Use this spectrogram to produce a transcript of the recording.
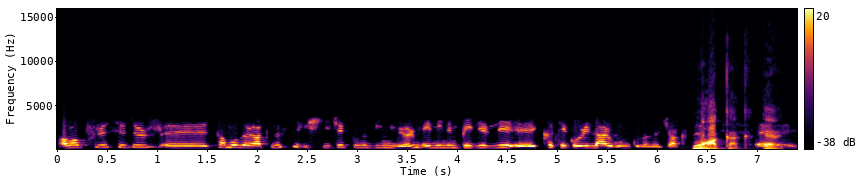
Ama prosedür e, tam olarak nasıl işleyecek bunu bilmiyorum. Eminim belirli e, kategoriler uygulanacaktır. Muhakkak, e, evet.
